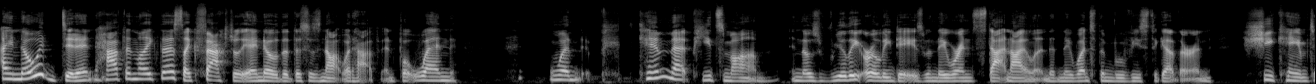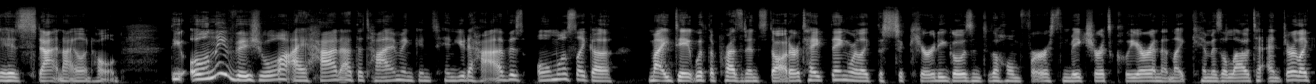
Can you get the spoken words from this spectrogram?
I know it didn't happen like this. Like factually, I know that this is not what happened. But when when Kim met Pete's mom in those really early days when they were in Staten Island and they went to the movies together and she came to his Staten Island home. The only visual I had at the time and continue to have is almost like a my date with the president's daughter type thing where like the security goes into the home first and make sure it's clear and then like Kim is allowed to enter. Like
